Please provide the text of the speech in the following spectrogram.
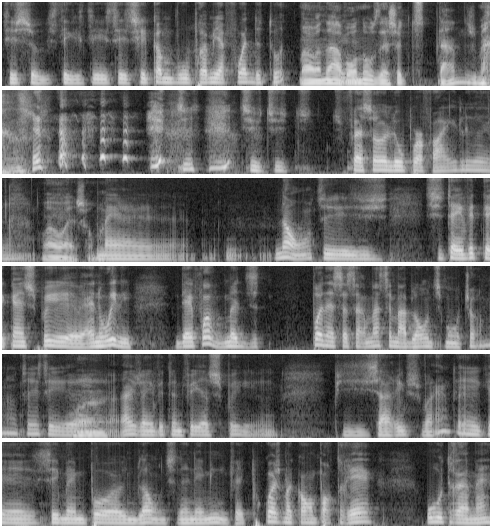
c'est sûr. C'est- c'est- C'est c'est comme vos premières fois de tout. Ben, maintenant, avoir nos échecs, tu te tannes, je tu, tu, tu, tu- tu fais ça low profile. là. Ouais, ouais, je comprends. Mais euh, non, tu, j- si tu invites quelqu'un à souper, euh, anyway, des, fois, vous me dites pas nécessairement c'est ma blonde, c'est mon chum. Là, euh, Ouais. Hey, j'invite une fille à souper. Puis ça arrive souvent que c'est même pas une blonde, c'est un ami. Fait que pourquoi je me comporterais autrement?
